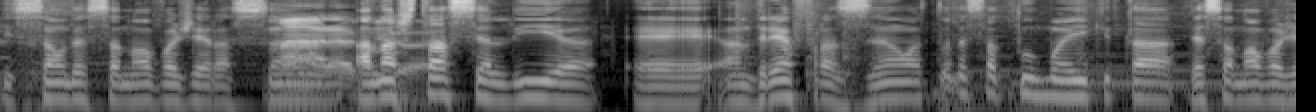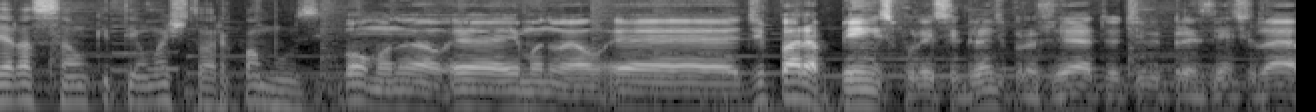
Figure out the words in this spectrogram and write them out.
que são dessa nova geração. Anastácia Lia, é, Andréa Frazão, toda essa turma aí que tá dessa nova geração que tem uma história com a música. Bom, Manuel, é, Emanuel, é, de parabéns por esse grande projeto. Eu tive presente lá,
